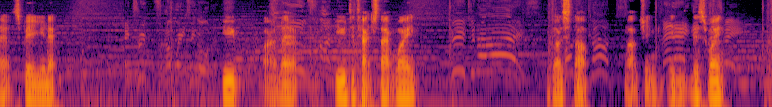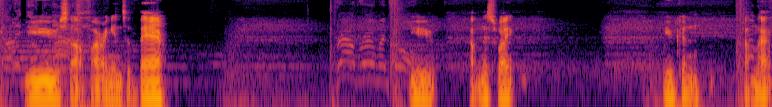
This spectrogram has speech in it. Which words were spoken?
There. Spear unit. You fire there. You detach that way. You guys start marching in this way. You start firing into there. You come this way. You can come that.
